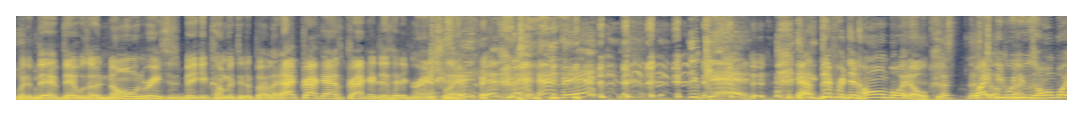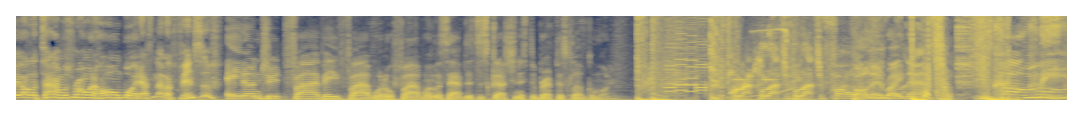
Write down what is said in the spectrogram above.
But if there, if there was a known racist bigot coming to the play, like that crack ass cracker just hit a grand slam. You can't say that, man. You can't. That's different than homeboy though. let's White people use it. homeboy all the time. What's wrong with homeboy? That's not offensive. 800 585 1051. Let's have this discussion. It's the Breakfast Club. Good morning. Pull out, pull out, pull out your phone. Call in right now. You call me.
